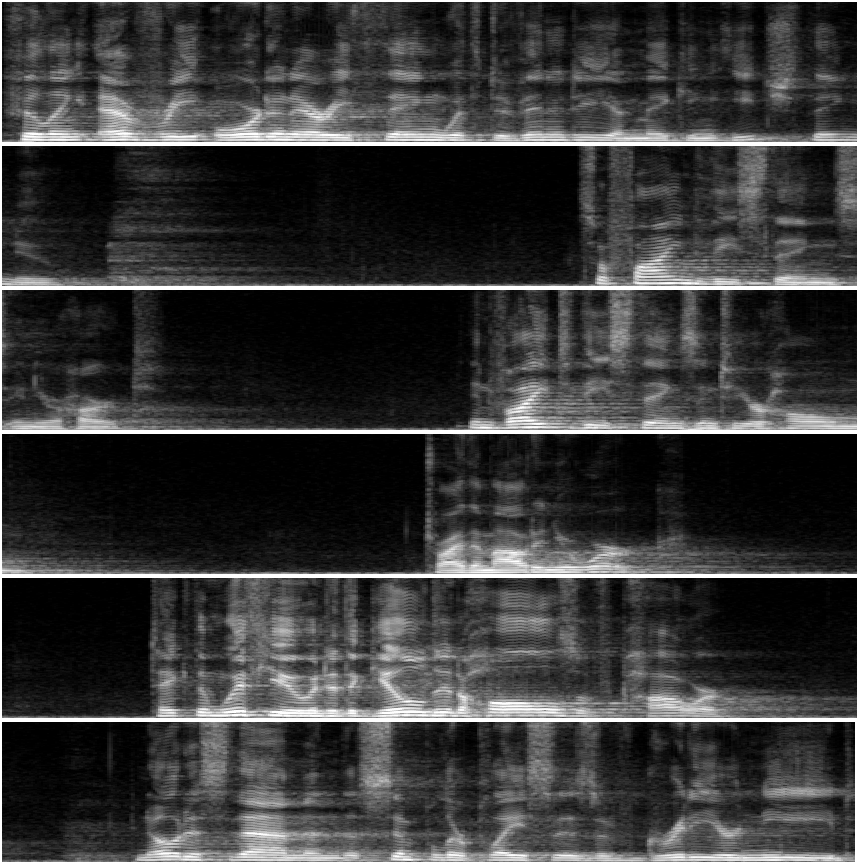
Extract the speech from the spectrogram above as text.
filling every ordinary thing with divinity and making each thing new. So find these things in your heart. Invite these things into your home. Try them out in your work. Take them with you into the gilded halls of power. Notice them in the simpler places of grittier need,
